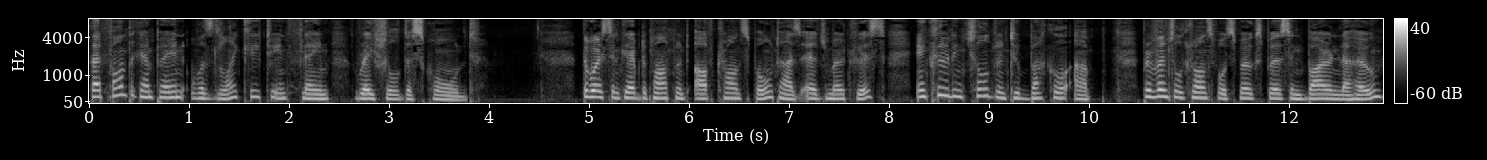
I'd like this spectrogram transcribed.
that found the campaign was likely to inflame racial discord. The Western Cape Department of Transport has urged motorists, including children, to buckle up. Provincial Transport spokesperson Byron La Hoe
